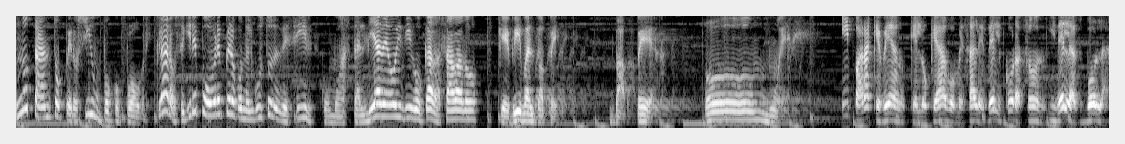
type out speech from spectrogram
No tanto, pero sí un poco pobre. Claro, seguiré pobre, pero con el gusto de decir, como hasta el día de hoy digo cada sábado, que viva el vapeo. Vapea o muere. Y para que vean que lo que hago me sale del corazón y de las bolas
